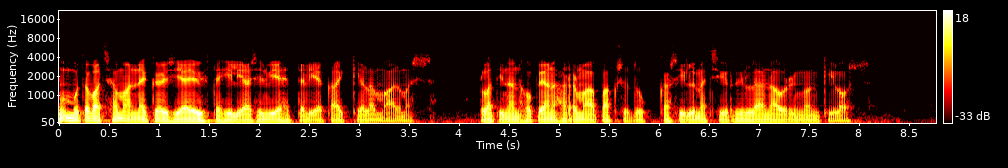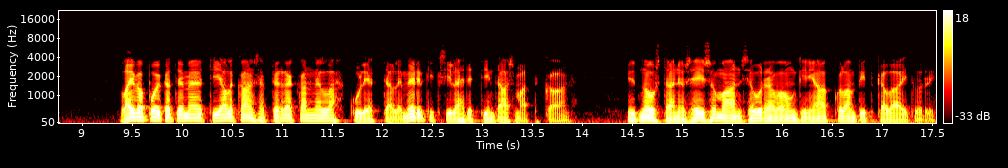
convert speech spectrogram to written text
Mummut ovat samannäköisiä ja yhtä hiljaisin viehättäviä kaikkialla maailmassa. Platinan hopean harmaa paksu tukka, silmät sirrillään auringon kilossa. Laivapoika tömäytti jalkaansa peräkannella, kuljettajalle merkiksi lähdettiin taas matkaan. Nyt noustaan jo seisomaan, seuraava onkin Jaakkolan pitkä laituri.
